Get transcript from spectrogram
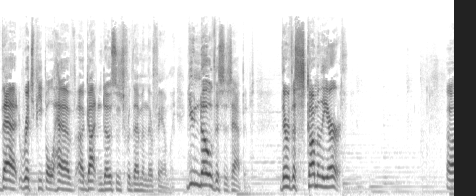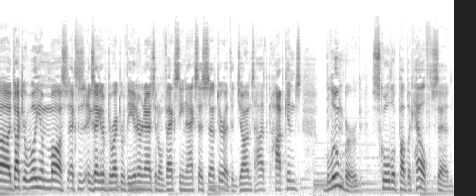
that rich people have uh, gotten doses for them and their family. You know this has happened. They're the scum of the earth. Uh, Dr. William Moss, ex- executive director of the International Vaccine Access Center at the Johns Hopkins Bloomberg School of Public Health, said,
